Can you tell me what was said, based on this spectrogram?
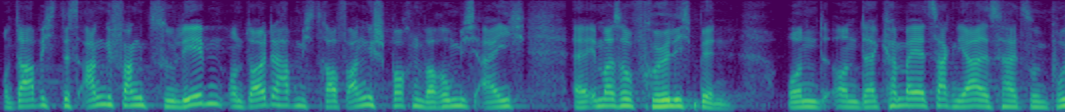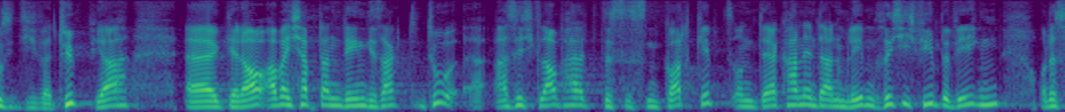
Und da habe ich das angefangen zu leben und Leute haben mich darauf angesprochen, warum ich eigentlich äh, immer so fröhlich bin. Und, und da können wir jetzt sagen, ja, das ist halt so ein positiver Typ, ja, äh, genau. Aber ich habe dann denen gesagt, du, also ich glaube halt, dass es einen Gott gibt und der kann in deinem Leben richtig viel bewegen. Und das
